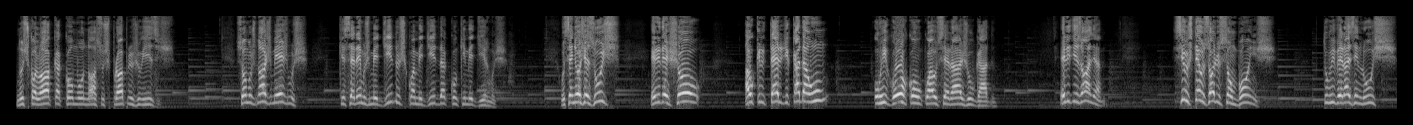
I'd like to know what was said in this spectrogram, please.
nos coloca como nossos próprios juízes. Somos nós mesmos que seremos medidos com a medida com que medirmos. O Senhor Jesus, ele deixou ao critério de cada um o rigor com o qual será julgado. Ele diz: Olha, se os teus olhos são bons, tu viverás em luz.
